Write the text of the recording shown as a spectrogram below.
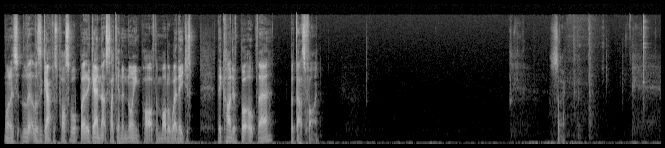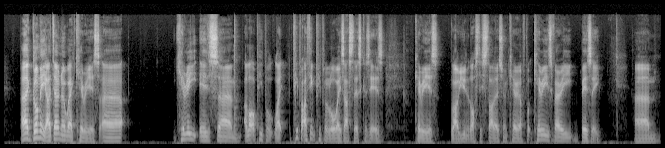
Want as little as a gap as possible. But again, that's like an annoying part of the model where they just, they kind of butt up there. But that's fine. So. Uh, Gummy, I don't know where Kiri is. Uh, Kiri is um, a lot of people like people. I think people will always ask this because it is Kiri is well, unit lost his stylos from Kiri off, but Kiri is very busy. Um,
